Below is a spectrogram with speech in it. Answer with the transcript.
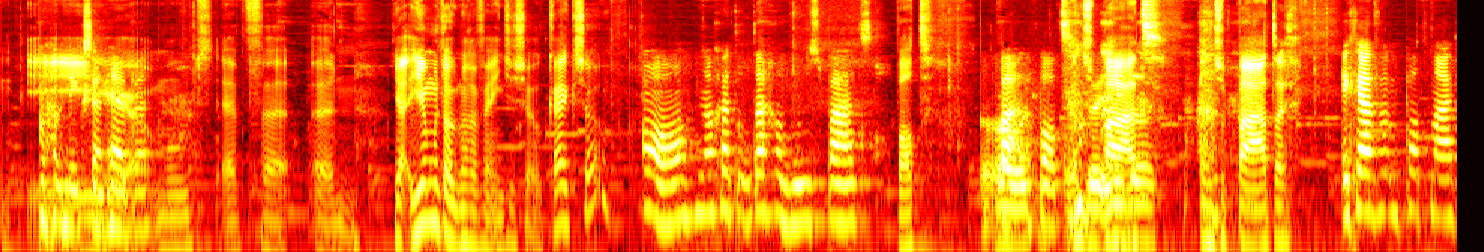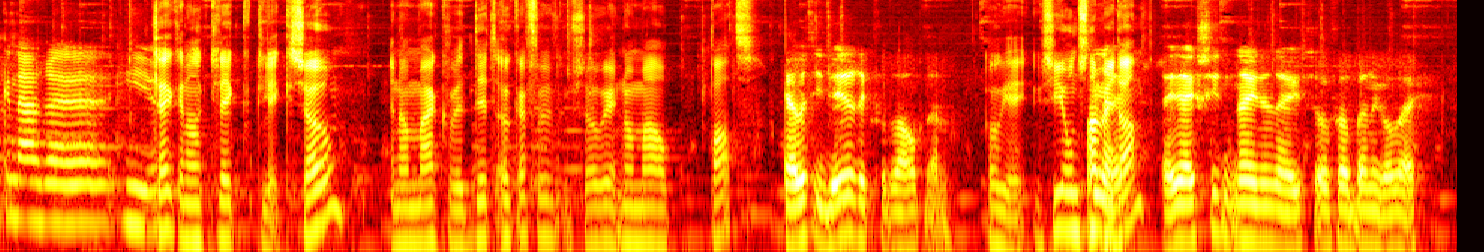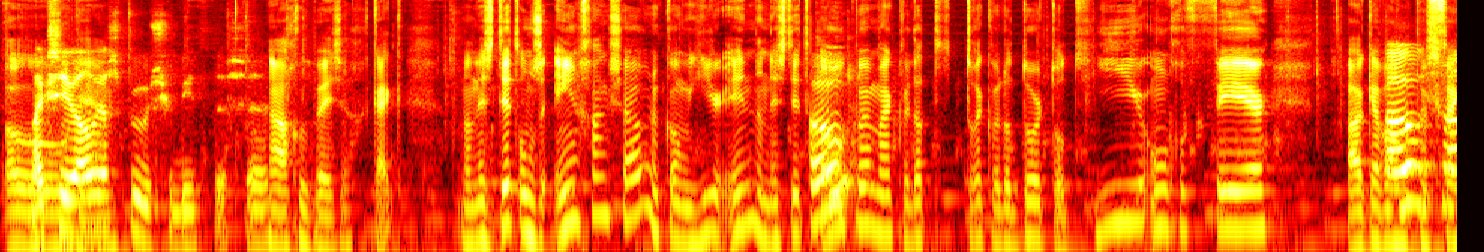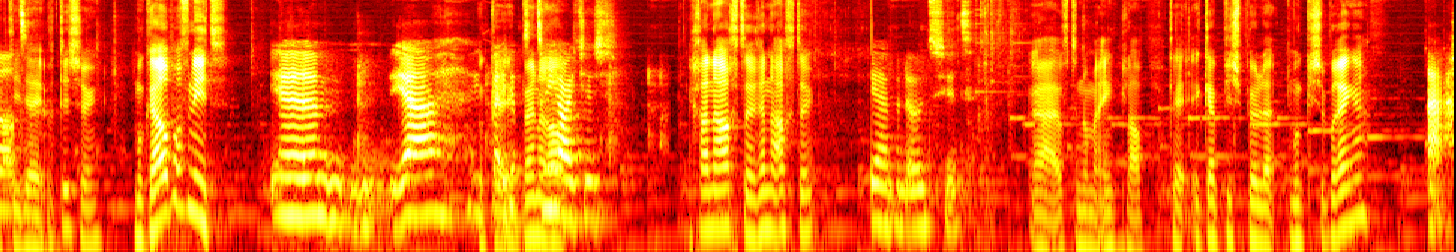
niks aan hier hebben. moet even een... Ja, hier moet ook nog even eentje zo. Kijk zo. Oh, nou gaat het, daar gaat ons paard. Pad. Oh, Pa- pad. Ons Paard. Onze pater. Ik ga even een pad maken naar eh, hier. Kijk, en dan klik, klik. Zo. En dan maken we dit ook even zo weer normaal pad. Ik heb het idee dat ik verdwaald ben. Oh jee. Zie je ons Oh, niet meer dan? Nee, nee, ik zie, nee, nee, nee, zoveel ben ik al weg. Oh, maar ik zie wel weer spruce gebied, dus... eh, Nou, goed bezig. Kijk. Dan is dit onze ingang zo. Dan komen we hier in. Dan is dit Oh. open. Maken we dat, drukken we dat door tot hier ongeveer. Oh, ik heb wel een Oh, perfect schat. idee. Wat is er? Moet ik helpen of niet? Ehm, ja, ik, ik ik heb ben drie hartjes. Ik ga naar achter, ren naar achter. Ja, dood zit. Ja, hij hoeft er nog maar één klap. Oké, ik heb je spullen. Moet ik je ze brengen? Ah,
